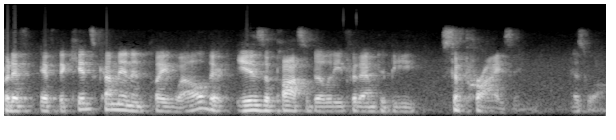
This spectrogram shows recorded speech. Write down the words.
but if if the kids come in and play well, there is a possibility for them to be surprising as well.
